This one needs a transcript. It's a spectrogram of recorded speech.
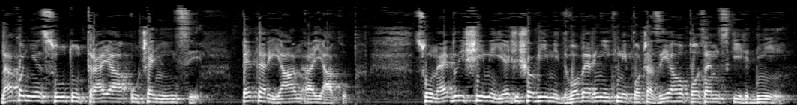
Nakoniec sú tu traja učeníci, Peter, Ján a Jakub. Sú najbližšími Ježišovými dôverníkmi počas jeho pozemských dní.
